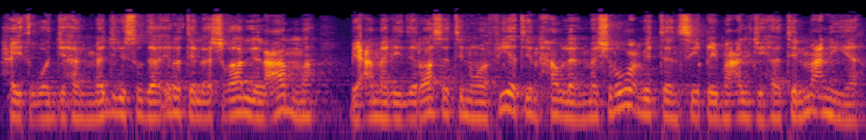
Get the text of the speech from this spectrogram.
حيث وجه المجلس دائرة الأشغال العامة بعمل دراسة وافية حول المشروع بالتنسيق مع الجهات المعنية.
